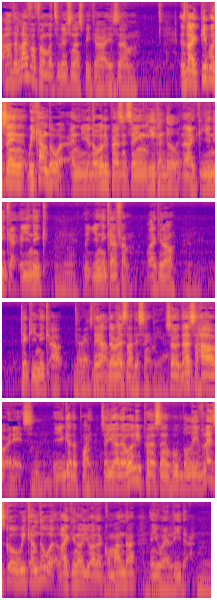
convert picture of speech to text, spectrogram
Ah, the life of a motivational speaker is um, it's like people saying we can't do it, and you're the only person saying You can do it. like unique, unique, the UniiQ FM. Like you know, take unique out. The rest. They are the rest are the same. So that's how it is. Mm. You get the point. So you are the only person who believe, let's go, we can do it. Like you know, you are the mm. commander and you are a leader. Mm.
